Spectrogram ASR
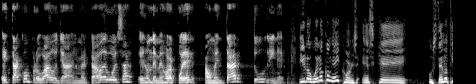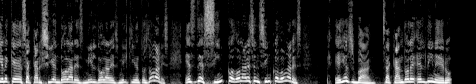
Está comprobado ya, en el mercado de bolsa es donde mejor puedes aumentar tu dinero. Y lo bueno con Acorns es que usted no tiene que sacar 100 dólares, 1000 dólares, 1500 dólares. Es de 5 dólares en 5 dólares. Ellos van sacándole el dinero,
